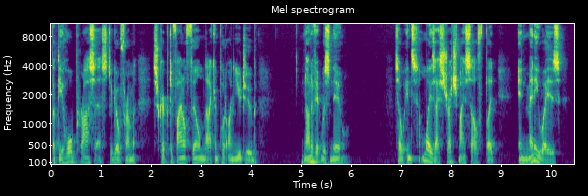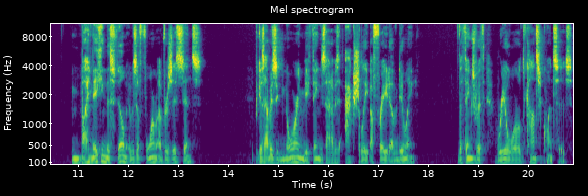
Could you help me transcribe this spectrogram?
But the whole process to go from script to final film that I can put on YouTube, none of it was new. So, in some ways, I stretched myself, but in many ways, by making this film, it was a form of resistance because I was ignoring the things that I was actually afraid of doing. The things with real world consequences,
